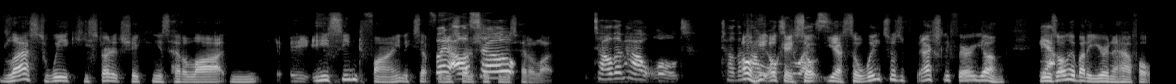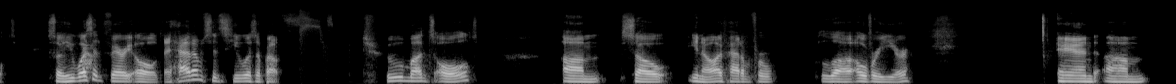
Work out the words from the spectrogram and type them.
last week he started shaking his head a lot, and he seemed fine, except for But he started shaking his head a lot. Tell them how old. Tell them Oh, how he old okay. he So yeah, so Winks was actually very young. He was only about a year and a half old, so he wasn't very old. I had him since he was about two months old. Um, so you know, I've had him for uh, over a year, and um,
